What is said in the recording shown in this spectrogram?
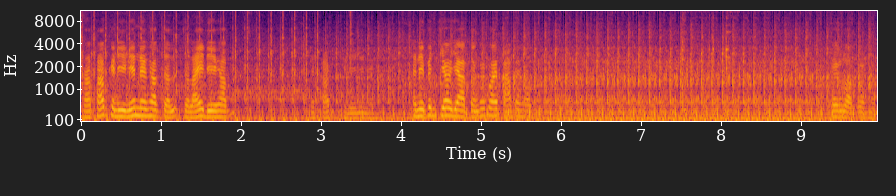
ถ้าปรับกันอีกนิดนึงครับจะจะไหลดีครับให้ปรับกันอีกนิดนึงอันนี้เป็นเกี๊ยวหยาบต้องค่อยๆปรับนะครับเครื่องหลอดก่อนครับ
